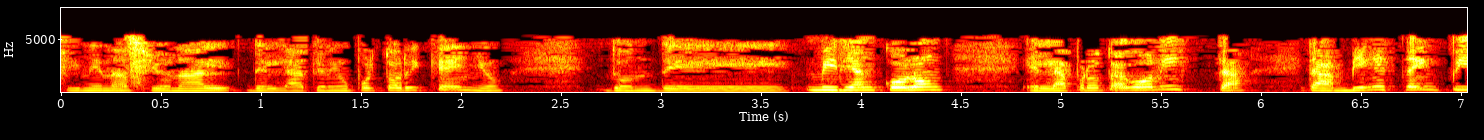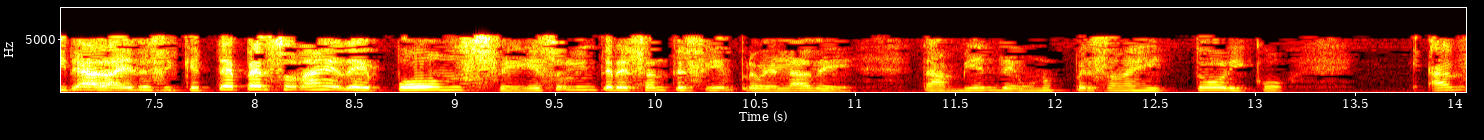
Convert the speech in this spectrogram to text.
cine nacional del Ateneo puertorriqueño, donde Miriam Colón es la protagonista, también está inspirada, es decir, que este personaje de Ponce, eso es lo interesante siempre, ¿verdad? De, también de unos personajes históricos, han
